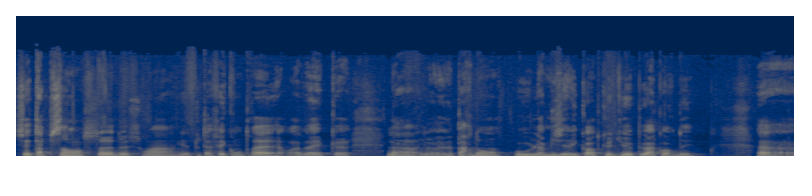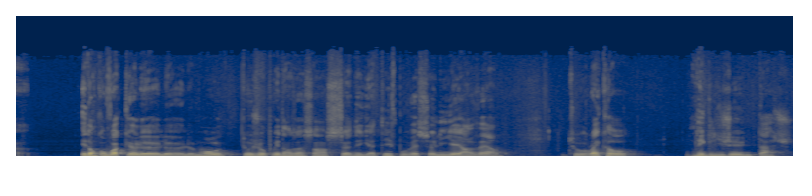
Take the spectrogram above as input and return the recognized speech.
cette absence de soins tout à fait contraire avec euh, le pardon ou la miséricorde que Dieu peut accorder. Euh, et donc on voit que le, mot, toujours pris dans un sens négatif, pouvait se lier à un verbe, to reckle, négliger une tâche,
